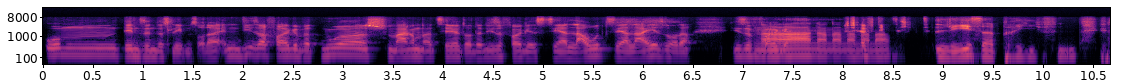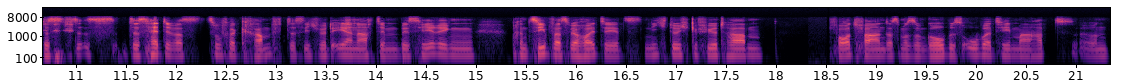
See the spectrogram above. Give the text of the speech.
um den Sinn des Lebens“ oder „in dieser Folge wird nur Schmarren erzählt“ oder „diese Folge ist sehr laut, sehr leise“ oder „diese Folge Na, na, na, na, na, na. beschäftigt sich mit Leserbriefen“. Das das das hätte was zu Verkrampftes. Ich würde eher nach dem bisherigen Prinzip, was wir heute jetzt nicht durchgeführt haben fortfahren, dass man so ein grobes Oberthema hat und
